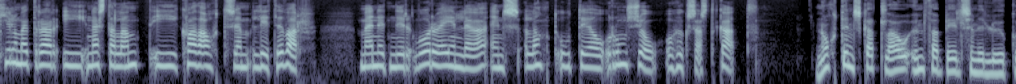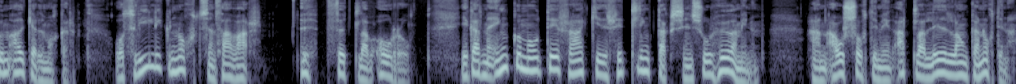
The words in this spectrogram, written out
kilometrar í næsta land í hvaða átt sem litið var. Mennirnir voru eiginlega eins langt úti á rúmsjó og hugsast gatt. Nóttinn skall á um það byl sem við lukum aðgerðum okkar og því lík nótt sem það var, uppfull af óró. Ég gaf með engum móti rakið hrylling dagsins úr huga mínum. Hann ásótti mig alla liðlanga nóttina.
